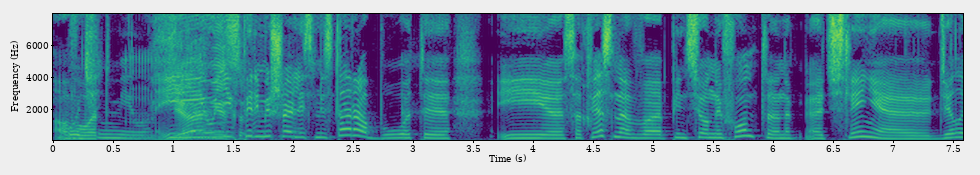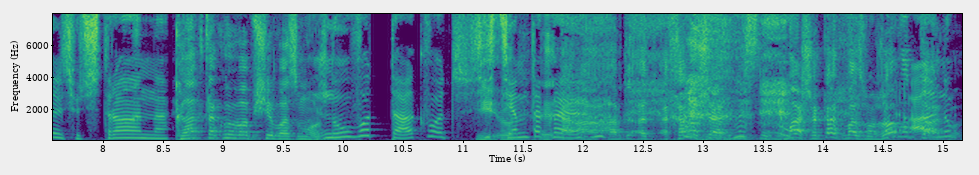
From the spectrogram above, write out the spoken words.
Очень мило. И Я у не них перемешались места работы, и, соответственно, в пенсионный фонд э, отчисления делались очень странно. Как такое вообще возможно? Ну, вот так вот, И, система э, такая. а, а, а, Хорошее объяснение. Маша, как возможно? А вот А, так ну, вот.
